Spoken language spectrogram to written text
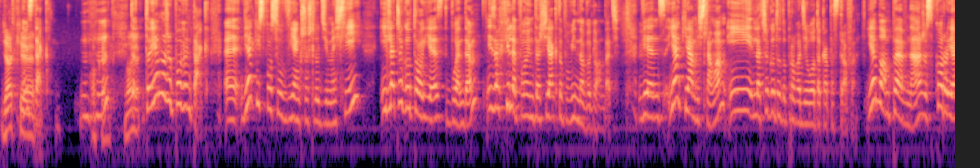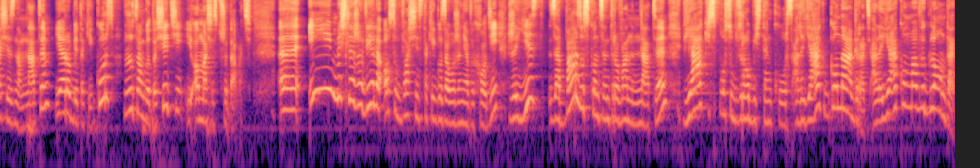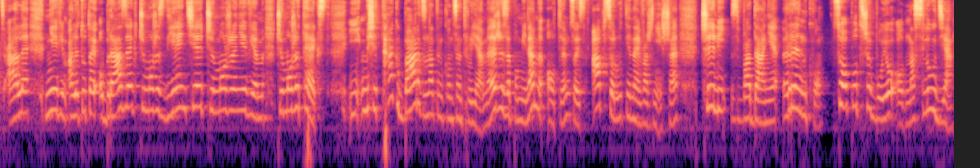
Jakie... To jest tak. Mhm. Okay. No to, to, ja może powiem tak. E, w jaki sposób większość ludzi myśli i dlaczego to jest błędem? I za chwilę powiem też, jak to powinno wyglądać. Więc jak ja myślałam i dlaczego to doprowadziło do katastrofy? Ja byłam pewna, że skoro ja się znam na tym, ja robię taki kurs, wrzucam go do sieci i on ma się sprzedawać. E, I myślę, że wiele osób właśnie z takiego założenia wychodzi, że jest za bardzo skoncentrowanym na tym, w jaki sposób zrobić ten kurs, ale jak go nagrać, ale jak on ma wyglądać, ale nie wiem, ale tutaj obrazek, czy może zdjęcie, czy może nie wiem, czy może tekst. I my się tak bardzo na tym koncentrujemy, że zapominamy o tym, co jest absolutnie najważniejsze, czyli zbadanie rynku, co potrzebują od nas ludzie.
